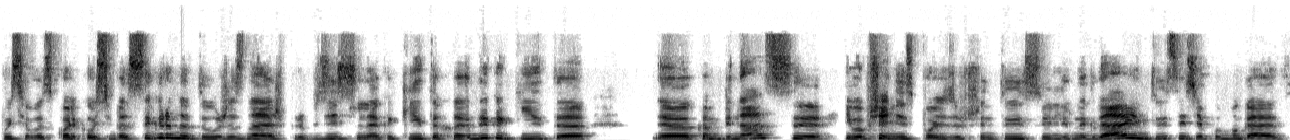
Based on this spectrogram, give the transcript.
опыте, вот сколько у себя сыграно, ты уже знаешь приблизительно какие-то ходы, какие-то э, комбинации, и вообще не используешь интуицию, или иногда интуиция тебе помогает.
